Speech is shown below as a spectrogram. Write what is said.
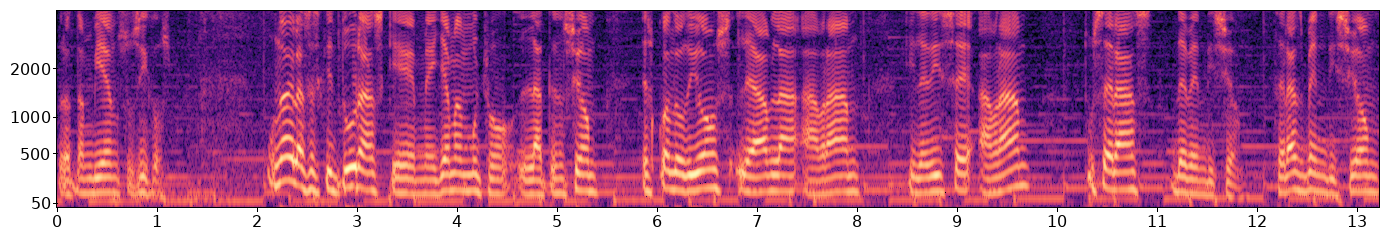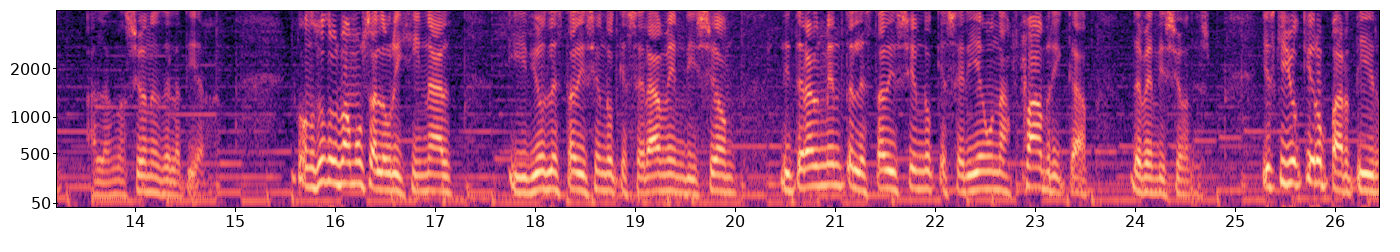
pero también sus hijos. Una de las escrituras que me llaman mucho la atención es cuando Dios le habla a Abraham y le dice, Abraham, tú serás de bendición, serás bendición a las naciones de la tierra. Cuando nosotros vamos al original y Dios le está diciendo que será bendición, literalmente le está diciendo que sería una fábrica de bendiciones. Y es que yo quiero partir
